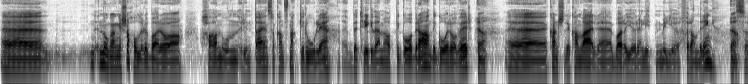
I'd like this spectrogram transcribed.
Eh, noen ganger så holder det bare å ha noen rundt deg som kan snakke rolig, betrygge deg med at det går bra, det går over. ja, Eh, kanskje det kan være bare å gjøre en liten miljøforandring. Ja. Altså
